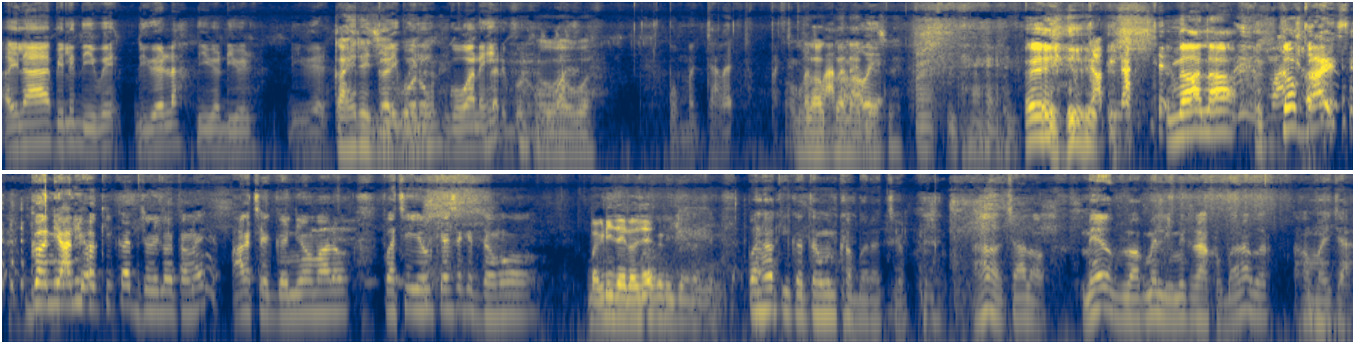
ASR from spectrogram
અઈલા પેલી દિવે દિવેડલા દિવેડ દિવેડ દિવેલ કાયરે જી ગરીબોનું ગોવા નહીં? ગરીબોનું ગોવા. બહુ મજા આવે. વ્લોગ બનાવી દેશે ના ના તો ગાઈસ ગનિયાની હકીકત જોઈ લો તમે. આ છે ગનિયો મારો. પછી એવું કહેશે કે ધમો બગડી ગયેલો છે. બગડી ગયેલો છે. પણ હકીકત મને ખબર જ છે. હા ચાલો. મેં વ્લોગ મેં લિમિટ રાખો બરાબર? હમે જા.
